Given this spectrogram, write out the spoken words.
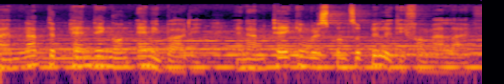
I am not depending on anybody and I'm taking responsibility for my life.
